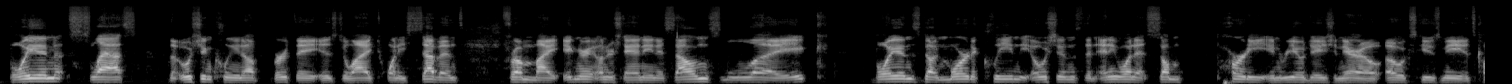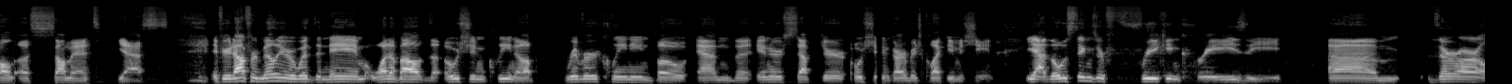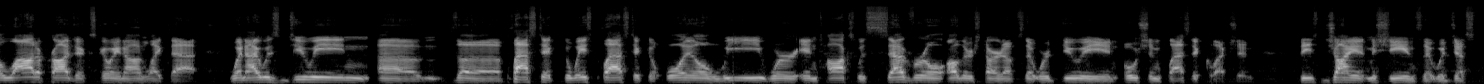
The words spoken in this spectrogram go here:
Boyan Slat's The Ocean Cleanup birthday is July 27th. From my ignorant understanding, it sounds like Boyan's done more to clean the oceans than anyone at some party in Rio de Janeiro. Oh, excuse me, it's called a summit. Yes. If you're not familiar with the name, what about the ocean cleanup, river cleaning boat, and the interceptor ocean garbage collecting machine? Yeah, those things are freaking crazy. Um, there are a lot of projects going on like that. When I was doing um, the plastic, the waste plastic to oil, we were in talks with several other startups that were doing ocean plastic collection. These giant machines that would just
